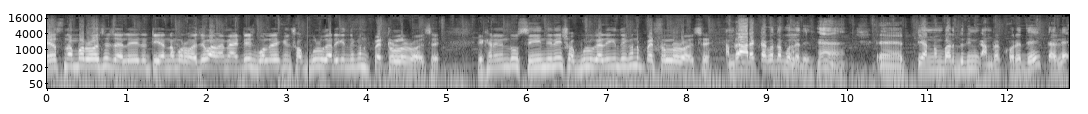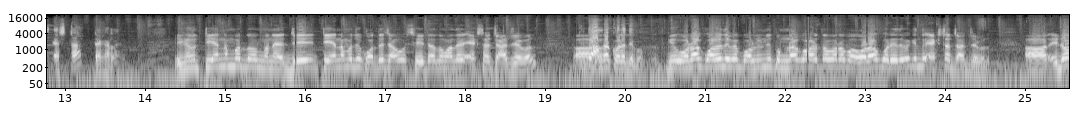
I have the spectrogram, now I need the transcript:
এস নাম্বার রয়েছে চাইলে এটা টিআর নাম্বার হয়ে যাবে। আর আমি একটা জিনিস বলে রাখি সবগুলো গাড়ি কিন্তু এখন পেট্রোলের রয়েছে। এখানে কিন্তু সিএনজি নেই সবগুলো গাড়ি কিন্তু এখানে পেট্রোলও রয়েছে। আমরা আরেকটা কথা বলে দিই হ্যাঁ? টিয়ার নম্বর দুদিন আমরা করে দিই তাহলে এক্সট্রা টাকা লাগে। এখানে টিআর নাম্বার তো মানে যে টিআর নাম্বার যে কত চাও সেটা তোমাদের এক্সট্রা চার্জেবল কিন্তু আমরা করে দেব। ওরা করে দেবে প্রবলেম নেই তোমরাও করাতে পারো বা ওরাও করে দেবে কিন্তু এক্সট্রা চার্জেবল আর এটাও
